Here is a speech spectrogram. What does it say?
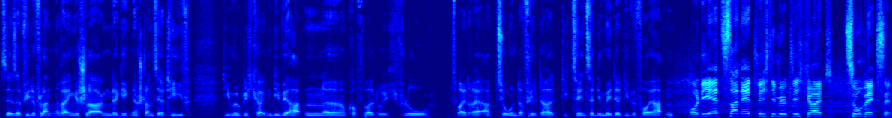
sehr, sehr viele Flanken reingeschlagen. Der Gegner stand sehr tief. Die Möglichkeiten, die wir hatten, äh, Kopfball durch Flo, zwei, drei Aktionen, da fehlte halt die 10 Zentimeter, die wir vorher hatten. Und jetzt dann endlich die Möglichkeit zum Wechsel.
